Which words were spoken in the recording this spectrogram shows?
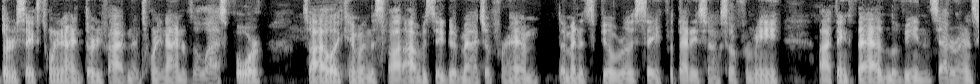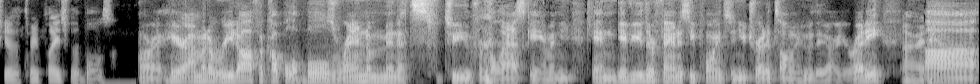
36, 29, 35, and then 29 of the last four. So I like him in the spot. Obviously, a good matchup for him. The minutes feel really safe with that Young. So for me, I think Thad, LaVine, and Satoransky are the three plays for the Bulls. All right, here I'm going to read off a couple of Bulls random minutes to you from the last game, and and give you their fantasy points, and you try to tell me who they are. You ready? All right. Uh,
